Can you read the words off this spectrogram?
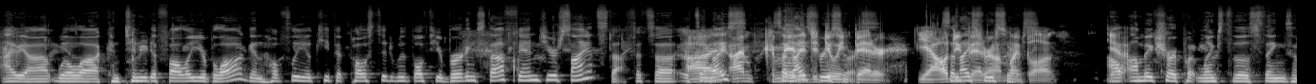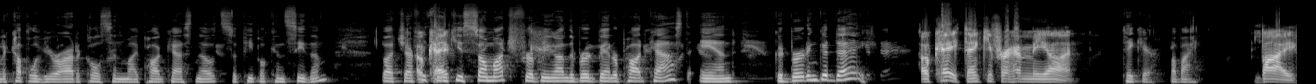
I uh, will uh, continue to follow your blog, and hopefully you'll keep it posted with both your birding stuff and your science stuff. It's a it's a nice. I'm committed nice to resource. doing better. Yeah, I'll do nice better resource. on my blog. Yeah. I'll, I'll, make sure I put links to those things and a couple of your articles in my podcast notes so people can see them. But Jeffrey, okay. thank you so much for being on the Bird Banter podcast and good bird and good day. Okay. Thank you for having me on. Take care. Bye bye. Bye.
